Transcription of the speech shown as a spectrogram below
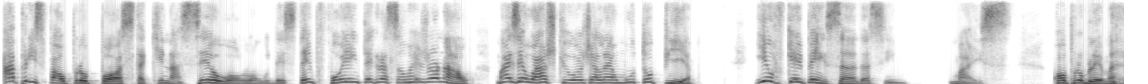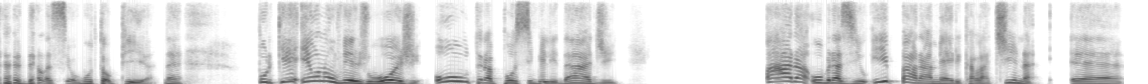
a principal proposta que nasceu ao longo desse tempo foi a integração regional, mas eu acho que hoje ela é uma utopia. E eu fiquei pensando assim, mas qual o problema dela ser uma utopia, né? Porque eu não vejo hoje outra possibilidade para o Brasil e para a América Latina é,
